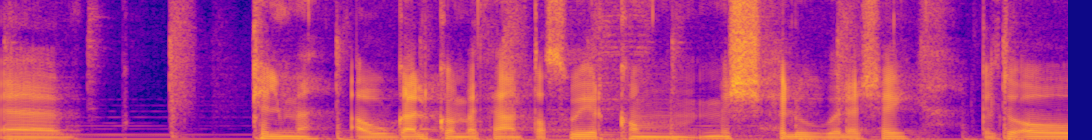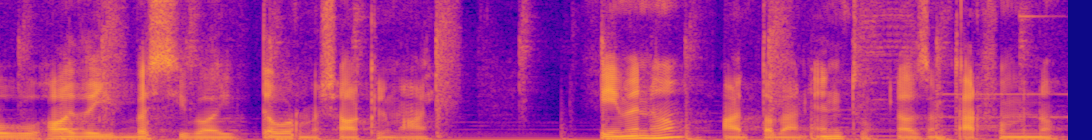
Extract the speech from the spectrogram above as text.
آه كلمة أو قالكم مثلا تصويركم مش حلو ولا شيء قلتوا أوه هذا بس يبغى يدور مشاكل معي في منهم عاد طبعا أنتم لازم تعرفوا منه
